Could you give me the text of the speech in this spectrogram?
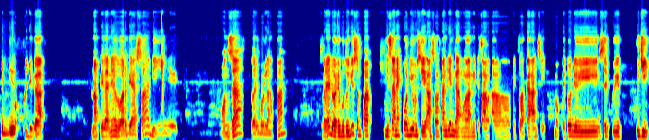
ke dia debut. juga penampilannya luar biasa di Monza 2008. Sebenarnya 2007 sempat bisa naik podium sih, asalkan dia nggak mengalami eh, kecelakaan sih. Waktu itu di sirkuit Fuji.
